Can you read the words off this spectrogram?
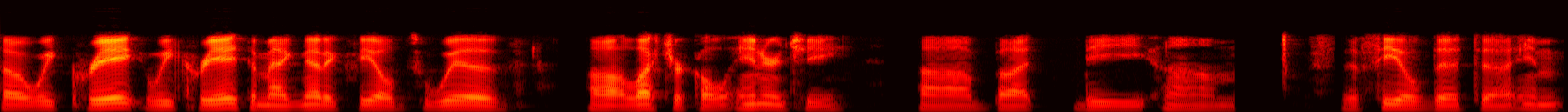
So we create we create the magnetic fields with uh, electrical energy, uh, but the um, the field that uh, in,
